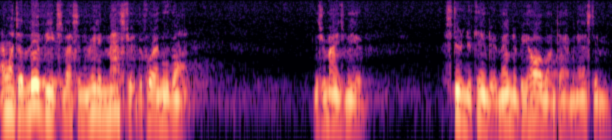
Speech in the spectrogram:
I want to live each lesson and really master it before I move on. This reminds me of a student who came to Manly P. Hall one time and asked him,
